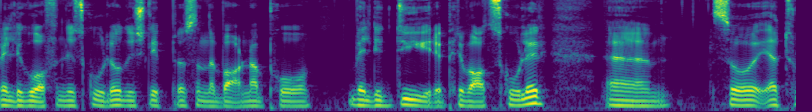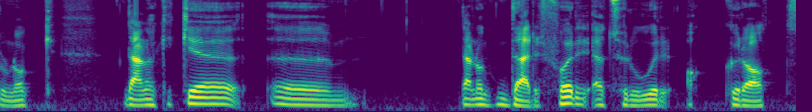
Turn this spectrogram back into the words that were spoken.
veldig god offentlig skole, og de slipper å sende barna på veldig dyre privatskoler. Uh, så jeg tror nok Det er nok ikke uh, Det er nok derfor jeg tror akkurat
